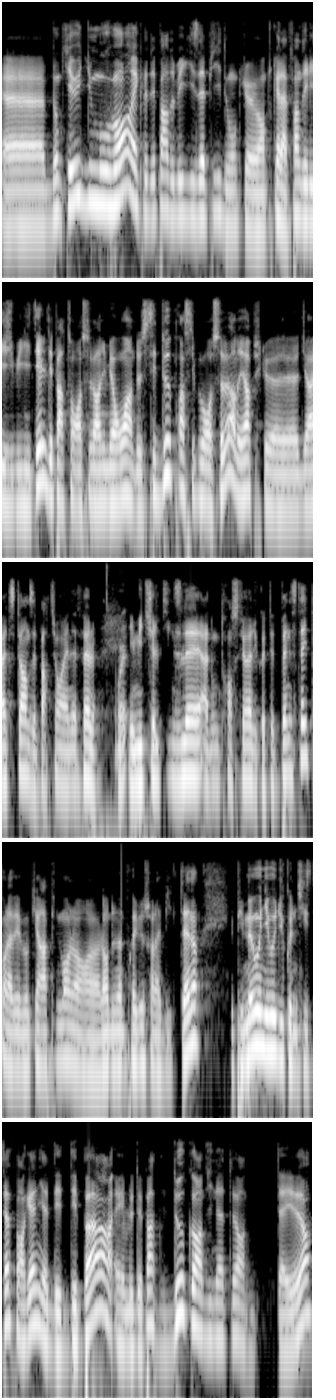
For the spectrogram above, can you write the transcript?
Euh, donc il y a eu du mouvement avec le départ de Bailey Zappi, donc euh, en tout cas la fin d'éligibilité, le départ de son receveur numéro 1, de ses deux principaux receveurs d'ailleurs, puisque euh, Jared Stearns est parti en NFL et Mitchell Tinsley a donc transféré du côté de Penn State, on l'avait évoqué rapidement lors, lors de notre preview sur la Big Ten. Et puis même au niveau du coaching staff, Morgan, il y a des départs, et le départ des deux coordinateurs d'ailleurs.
